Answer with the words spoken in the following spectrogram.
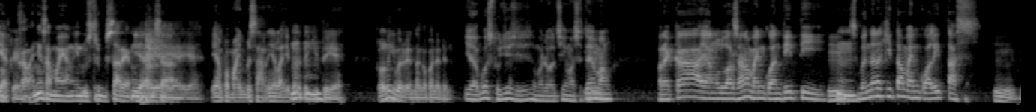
Ya Oke. kalahnya sama yang industri besar yang Iya, bisa iya, iya, iya. Yang pemain besarnya lah ibaratnya Mm-mm. gitu ya. Kalau lu gimana Den tanggapannya Den? Ya gue setuju sih sama Dolce. Maksudnya Hmm. emang mereka yang luar sana main kuantiti. Hmm. Sebenarnya kita main kualitas. Hmm.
